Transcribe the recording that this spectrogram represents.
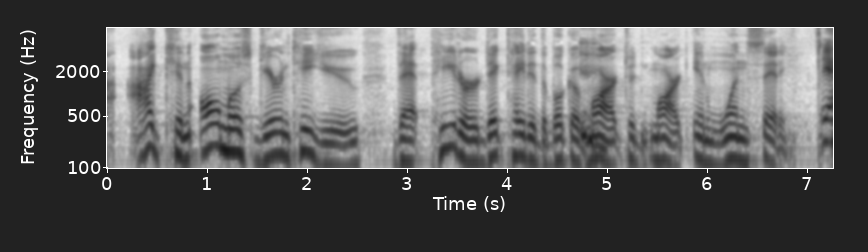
I- I can almost guarantee you that Peter dictated the book of Mark to Mark in one sitting. Yeah,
